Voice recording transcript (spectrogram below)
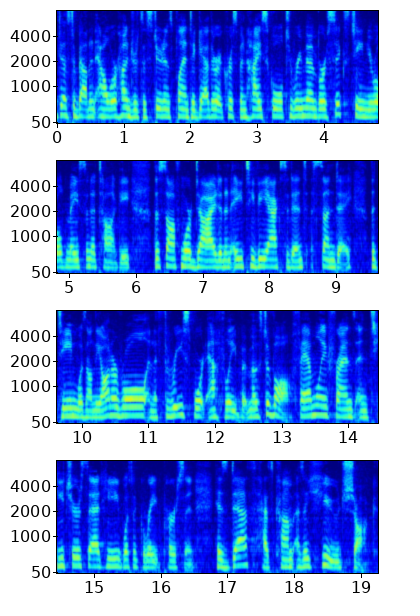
just about an hour, hundreds of students plan to gather at Chrisman High School to remember 16-year-old Mason Atagi. The sophomore died in an ATV accident Sunday. The teen was on the honor roll and a three-sport athlete, but most of all, family, friends, and teachers said he was a great person. His death has come as a huge shock.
